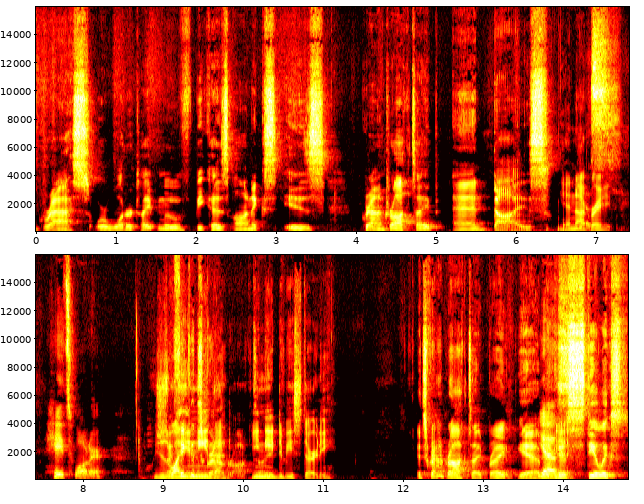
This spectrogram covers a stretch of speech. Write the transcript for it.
grass or water type move because Onix is ground rock type and dies. Yeah, not Yes. great. Hates water. Which is I why you need that. rock You type. need to be sturdy. It's ground rock type, right? Yeah, Yes. because Steelix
